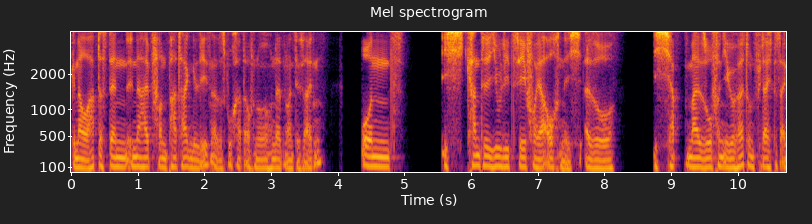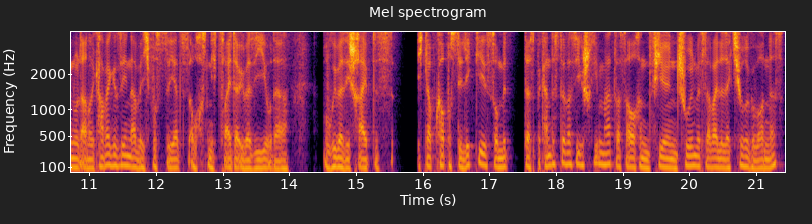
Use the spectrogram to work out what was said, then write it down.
Genau, habe das dann innerhalb von ein paar Tagen gelesen. Also das Buch hat auch nur 190 Seiten. Und ich kannte Juli C. vorher auch nicht. Also ich habe mal so von ihr gehört und vielleicht das ein oder andere Cover gesehen, aber ich wusste jetzt auch nichts weiter über sie oder worüber sie schreibt. Das, ich glaube, Corpus Delicti ist somit das bekannteste, was sie geschrieben hat, was auch in vielen Schulen mittlerweile Lektüre geworden ist.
